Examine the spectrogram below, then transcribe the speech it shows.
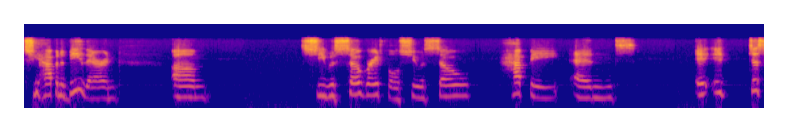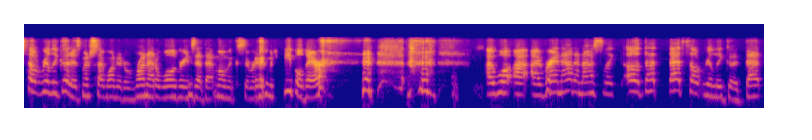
she happened to be there, and um, she was so grateful. She was so happy, and it, it just felt really good. As much as I wanted to run out of Walgreens at that moment because there were too many people there. I, wa- I I ran out and I was like, oh, that that felt really good. That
